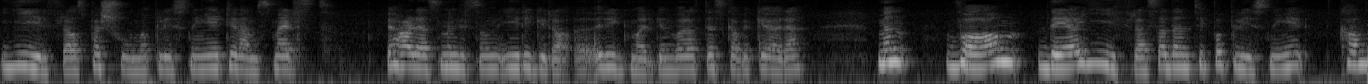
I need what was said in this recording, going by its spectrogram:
gir fra oss personopplysninger til hvem som helst. Vi har det som en litt sånn i ryggmargen vår at det skal vi ikke gjøre. Men hva om det å gi fra seg den type opplysninger kan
